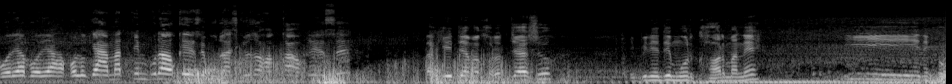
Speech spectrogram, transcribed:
বঢ়িয়া বঢ়িয়া। সকলোকে আমাৰ টিম পুৰা অকে আছে বুঢ়া স্কুলৰ সংখ্যা অকে আছে। বাকী এতিয়া মই ঘৰত যাই আছোঁ ইপিনেদি মোৰ ঘৰ মানে ই এনেকৈ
